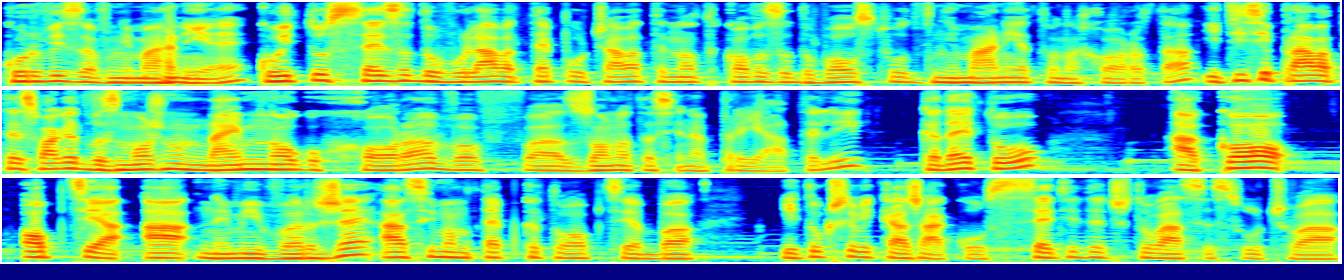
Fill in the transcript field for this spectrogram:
курви за внимание, които се задоволяват, те получават едно такова задоволство от вниманието на хората и ти си права, те слагат възможно най-много хора в а, зоната си на приятели, където ако опция А не ми върже, аз имам теб като опция Б. И тук ще ви кажа, ако усетите, че това се случва,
